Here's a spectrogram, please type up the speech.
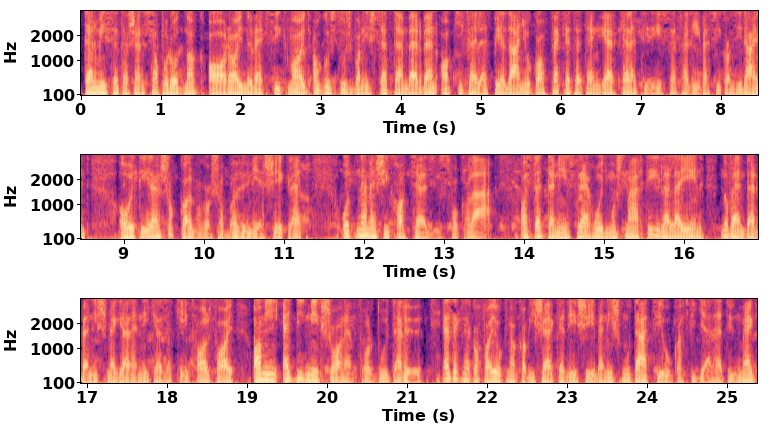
Természetesen szaporodnak, a raj növekszik, majd augusztusban és szeptemberben a kifejlett példányok a Fekete-tenger keleti része felé veszik az irányt, ahol télen sokkal magasabb a hőmérséklet. Ott nem esik 6 Celsius fok alá. Azt tettem észre, hogy most már tél elején, novemberben is megjelenik ez a két halfaj, ami eddig még soha nem fordult elő. Ezeknek a fajoknak a viselkedésében is mutációkat figyelhetünk meg,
